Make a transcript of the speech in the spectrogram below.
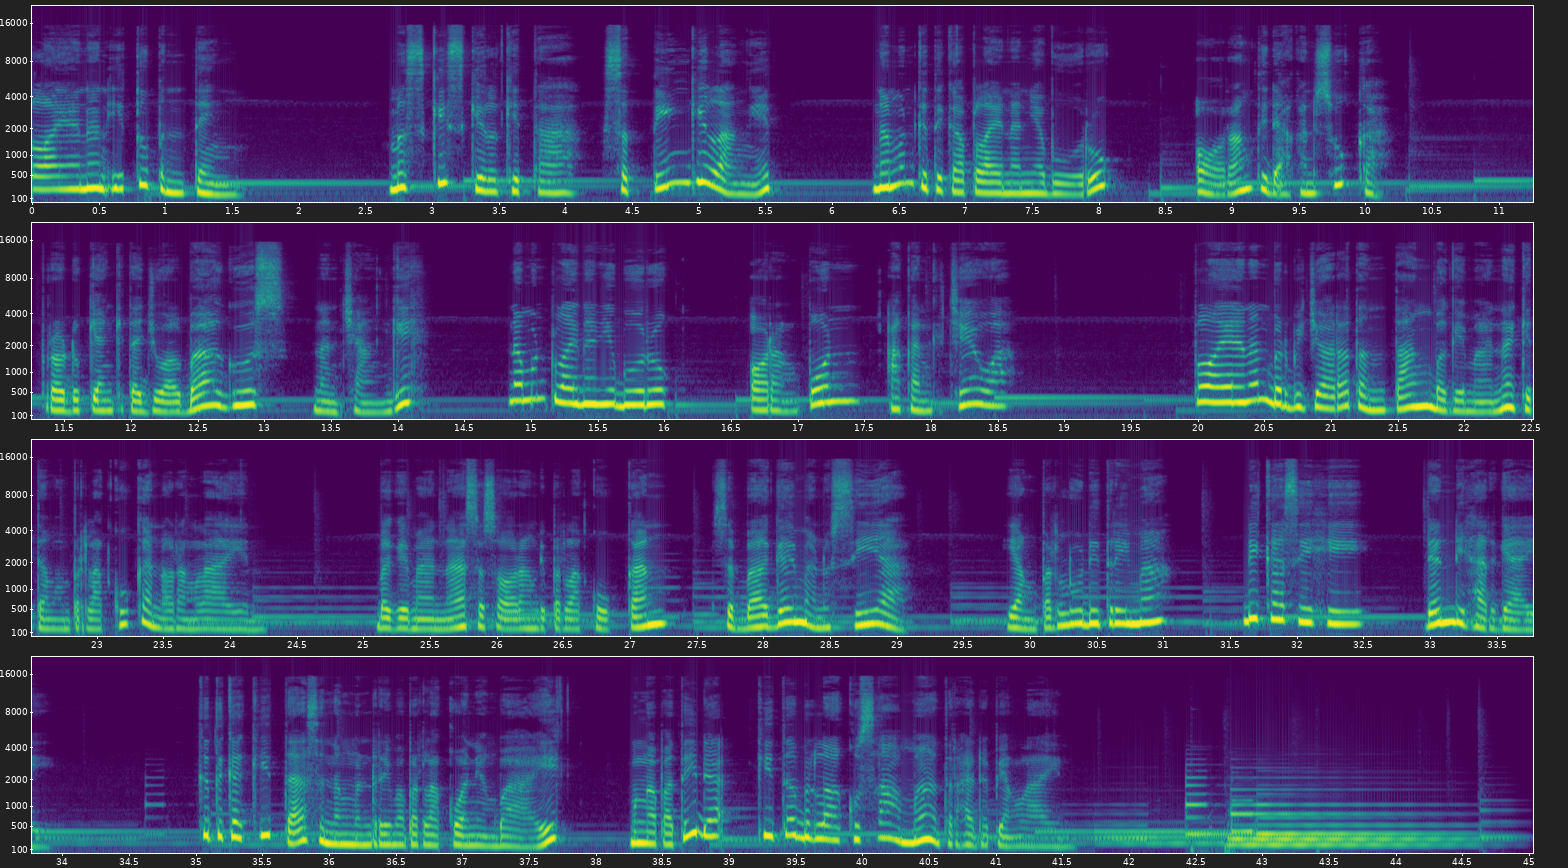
Pelayanan itu penting. Meski skill kita setinggi langit, namun ketika pelayanannya buruk, orang tidak akan suka. Produk yang kita jual bagus dan canggih, namun pelayanannya buruk, orang pun akan kecewa. Pelayanan berbicara tentang bagaimana kita memperlakukan orang lain, bagaimana seseorang diperlakukan sebagai manusia yang perlu diterima, dikasihi, dan dihargai. Ketika kita senang menerima perlakuan yang baik, mengapa tidak kita berlaku sama terhadap yang lain?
